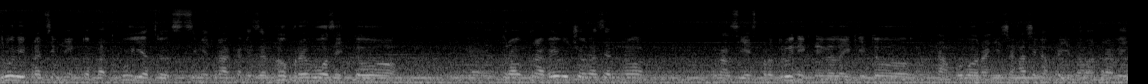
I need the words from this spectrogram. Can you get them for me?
Другий працівник то каткує, то з цими траками зерно привозить, то е, тра- травив вчора зерно. У нас є протруйник невеликий, то там було раніше машина приїжджала травити.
